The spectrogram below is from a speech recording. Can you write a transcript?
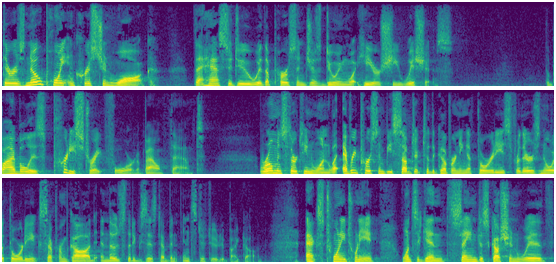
there is no point in Christian walk that has to do with a person just doing what he or she wishes. The Bible is pretty straightforward about that. Romans 13:1 Let every person be subject to the governing authorities for there is no authority except from God and those that exist have been instituted by God. Acts 20:28 Once again same discussion with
